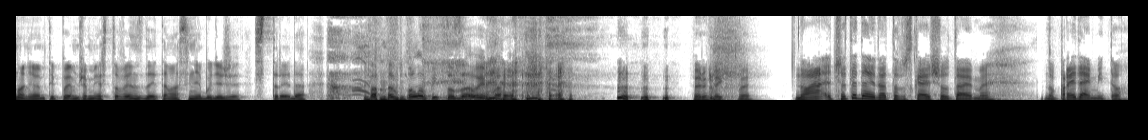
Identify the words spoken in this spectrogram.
no neviem, typujem, že miesto Wednesday tam asi nebude, že streda. Ale bolo by to zaujímavé. Perfektne. No a čo teda je na tom Sky Showtime? No predaj mi to.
